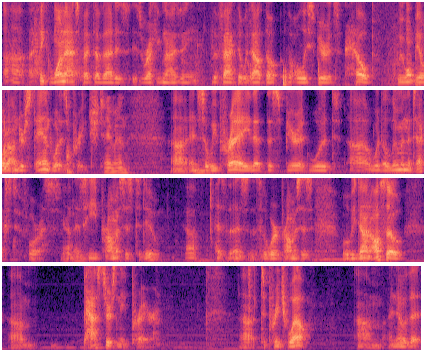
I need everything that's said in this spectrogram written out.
Uh, I think one aspect of that is is recognizing the fact that without the the Holy Spirit's help, we won't be able to understand what is preached. Amen. Uh, and so we pray that the Spirit would uh, would illumine the text for us, Yeah. as He promises to do, Yeah. as the, as, as the Word promises will be done. Also, um, pastors need prayer uh, to preach well. Um, I know that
